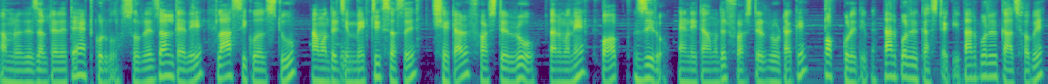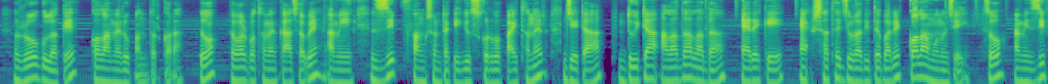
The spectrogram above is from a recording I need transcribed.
আমরা রেজাল্ট অ্যারেতে অ্যাড করব। So result array plus equals to আমাদের যে ম্যাট্রিক্স আছে, সেটার ফার্স্টের রো তার মানে পপ জিরো অ্যান্ড এটা আমাদের ফার্স্টের রোটাকে পপ করে দিবে। তারপরের কাজটা কি? তারপরের কাজ হবে রোগুলোকে কলামে রূপান্তর করা। তো সবার প্রথমের কাজ হবে, আমি জিপ ফাংশনটাকে ইউজ করব পাইথনের, যেটা দুইটা আলাদা আলাদা অ্যারেকে একসাথে জোড়া দিতে পারে কলাম অনুযায়ী। সো আমি জিপ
